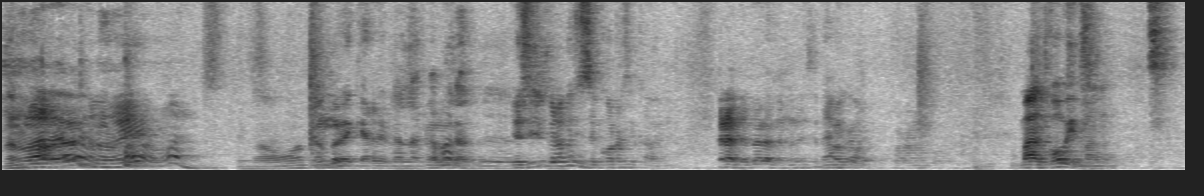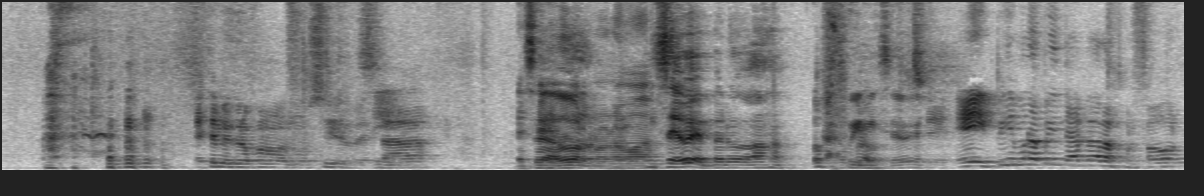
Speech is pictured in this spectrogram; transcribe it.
no, no, no, no, no, no, no, No, pero hay que arreglar la cámara. Yo sí creo que si se corre se cabe. Espérate, espérate. no para correr. acá. Man, COVID, man. Este micrófono no sirve. Está. Ese adorno Ni nomás. se ve, pero ajá. Uf, ni se ve. Sí. Ey, pídeme una pinta de por favor.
